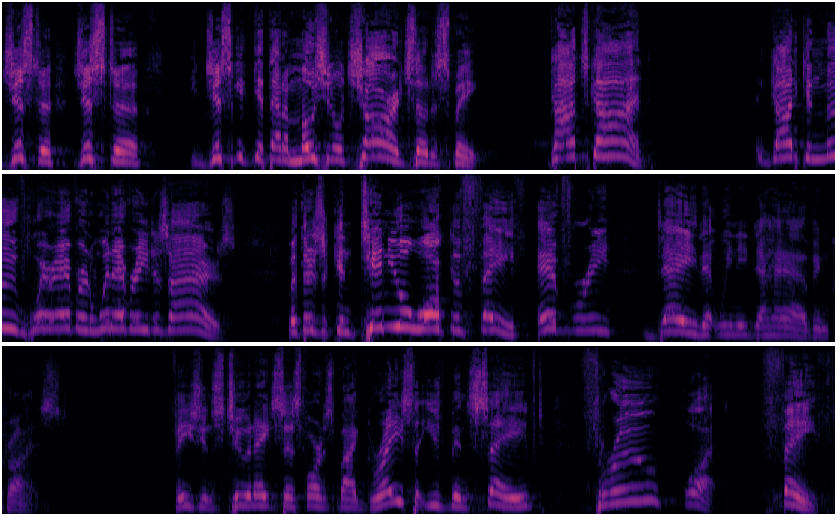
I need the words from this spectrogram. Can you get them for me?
just to just to just get that emotional charge, so to speak. God's God. And God can move wherever and whenever He desires. But there's a continual walk of faith every day that we need to have in Christ. Ephesians 2 and 8 says, For it's by grace that you've been saved through what? Faith.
